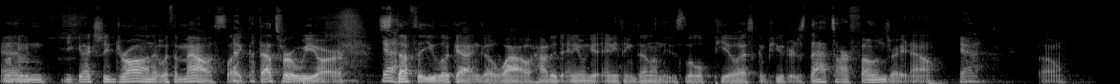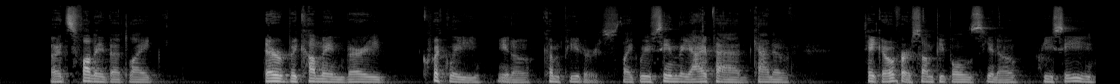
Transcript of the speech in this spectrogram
and you can actually draw on it with a mouse. Like that's where we are. Yeah. Stuff that you look at and go, wow, how did anyone get anything done on these little POS computers? That's our phones right now. yeah. So It's funny that like they're becoming very quickly, you know, computers. Like we've seen the iPad kind of take over some people's, you know, PC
